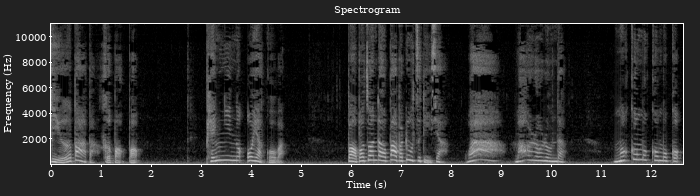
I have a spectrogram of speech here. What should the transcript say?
企鹅爸爸和宝宝，ンギンの親子は，宝宝钻到爸爸肚子底下，哇，毛茸茸的，もこもこもこ。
